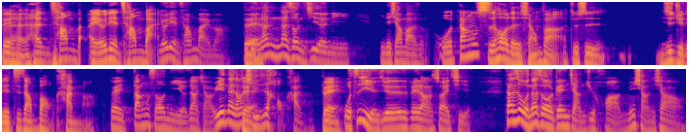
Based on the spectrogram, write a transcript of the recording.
对，很很苍白，哎，有点苍白，有点苍白嘛，对。那那时候你记得你你的想法是什么？我当时候的想法就是，你是觉得这张不好看吗？对，当时候你有这样想法，因为那张其实是好看的。对我自己也觉得是非常帅气。但是我那时候跟你讲一句话，你们想一下哦，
